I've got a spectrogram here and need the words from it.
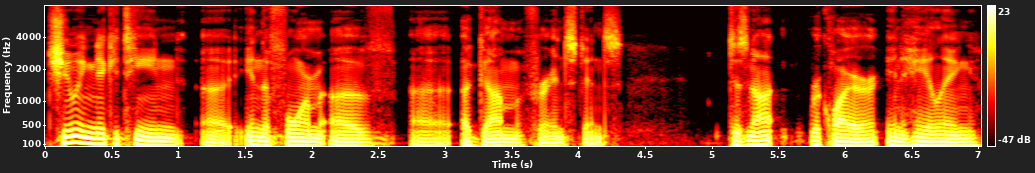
chewing nicotine uh, in the form of uh, a gum, for instance, does not require inhaling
